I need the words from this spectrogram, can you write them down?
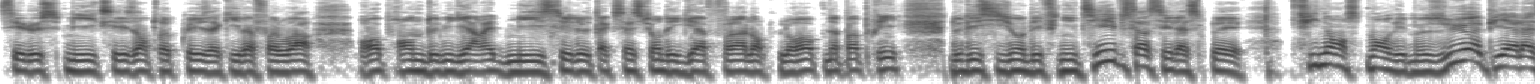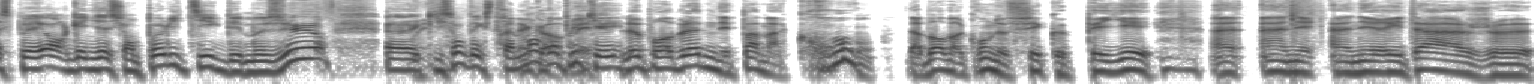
c'est le SMIC, c'est les entreprises à qui il va falloir reprendre 2 milliards et demi, c'est le taxation des GAFA alors que l'Europe n'a pas pris de décision définitive. Ça, c'est l'aspect financement des mesures. Et puis, il y a l'aspect organisation politique des mesures euh, qui sont extrêmement compliquées. Le problème n'est pas Macron. D'abord, Macron ne fait que payer un, un, un héritage euh,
